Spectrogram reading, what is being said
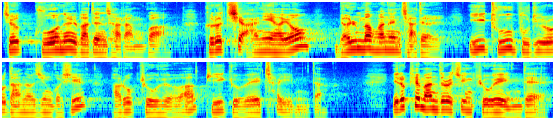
즉 구원을 받은 사람과 그렇지 아니하여 멸망하는 자들 이 두 부류로 나눠진 것이 바로 교회와 비교회의 차이입니다. 이렇게 만들어진 교회인데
